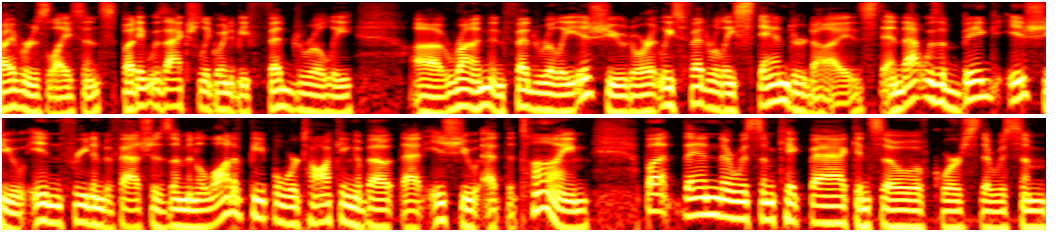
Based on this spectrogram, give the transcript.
driver's license, but it was actually going to be federally uh, run and federally issued, or at least federally standardized. And that was a big issue in Freedom to Fascism, and a lot of people were talking about that issue at the time. But then there was some kickback, and so of course there was some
